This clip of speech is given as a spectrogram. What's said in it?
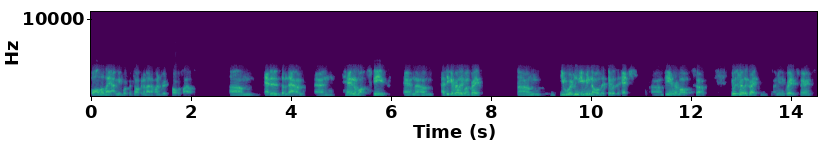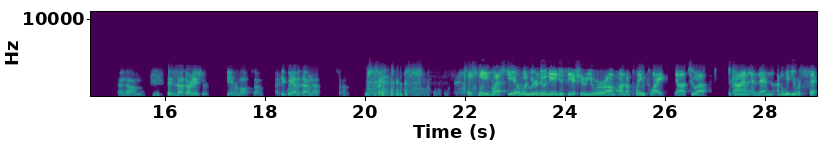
all the way. I mean, we're, we're talking about 100 profiles. Um, edited them down and handed them off to Steve. And um, I think it really went great. Um, you wouldn't even know that there was a hitch uh, being remote. So it was really great. I mean, a great experience. And um, this is our third issue being remote. So I think we have it down now. So. Hey, Steve, last year when we were doing the agency issue, you were um, on a plane flight uh, to a uh, to Cannes, and then I believe you were sick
